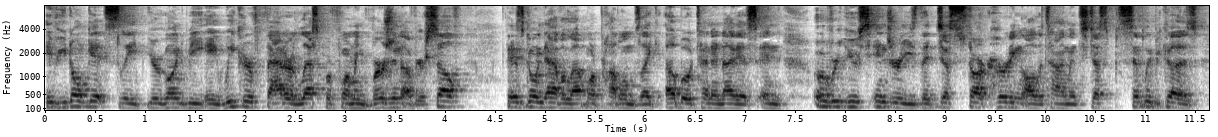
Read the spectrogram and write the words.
if you don't get sleep, you're going to be a weaker, fatter, less performing version of yourself. there's going to have a lot more problems like elbow tendonitis and overuse injuries that just start hurting all the time. It's just simply because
